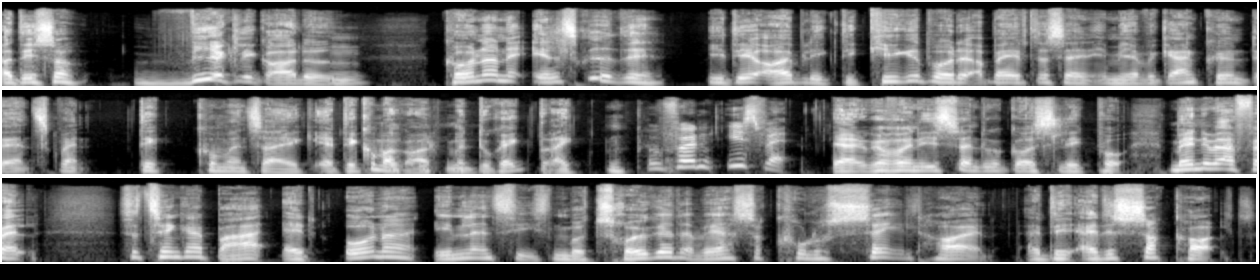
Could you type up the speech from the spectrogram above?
og det så virkelig godt ud. Mm. Kunderne elskede det i det øjeblik, de kiggede på det, og bagefter sagde, at jeg vil gerne købe en dansk vand. Det kunne man så ikke. Ja, det kunne man godt, men du kan ikke drikke den. Du får en isvand. Ja, du kan få en isvand, du kan gå og slikke på. Men i hvert fald, så tænker jeg bare, at under indlandsisen må trykket der være så kolossalt højt, at det, er det så koldt,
